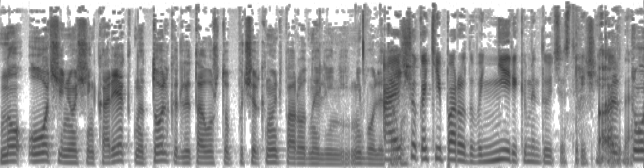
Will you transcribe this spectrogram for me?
Но очень-очень корректно только для того, чтобы подчеркнуть породные линии, не более а того. А еще какие породы вы не рекомендуете стричь а, никогда? А, ну,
